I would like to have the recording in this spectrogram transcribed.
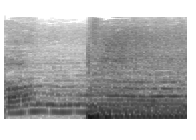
Allah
